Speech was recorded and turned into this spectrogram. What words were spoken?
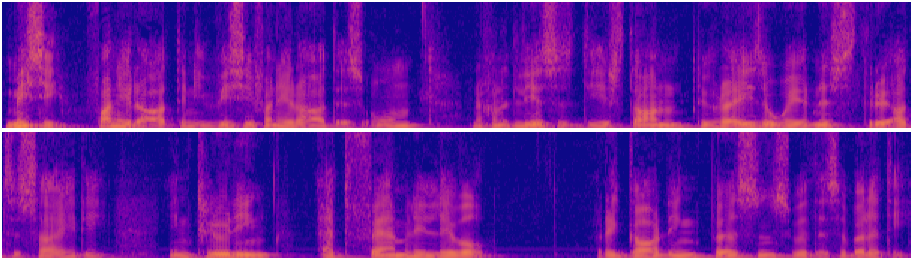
missie van die raad en die visie van die raad is om en ek gaan dit lees as hier staan to raise awareness throughout society including at family level regarding persons with disability.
